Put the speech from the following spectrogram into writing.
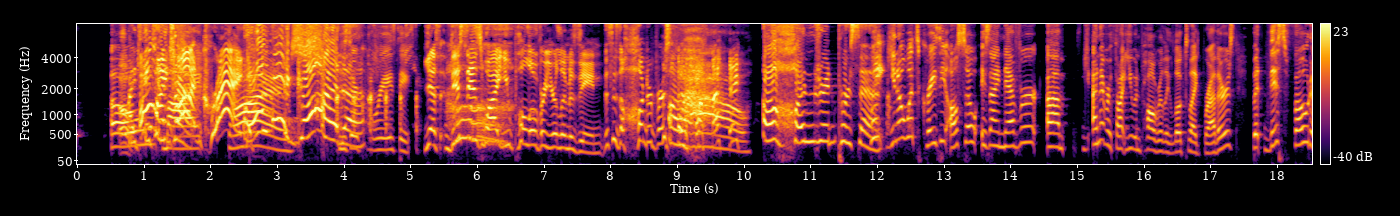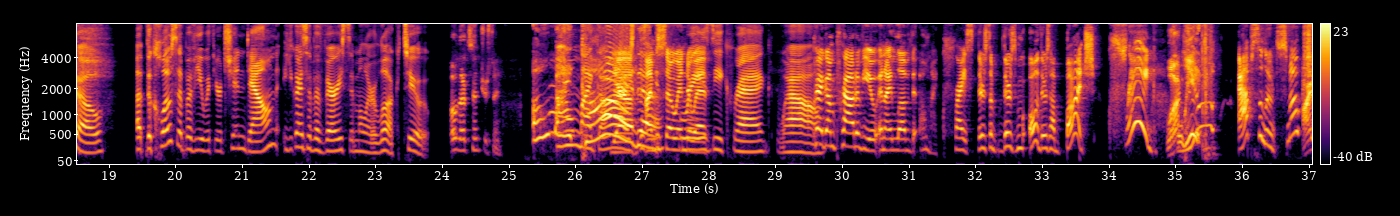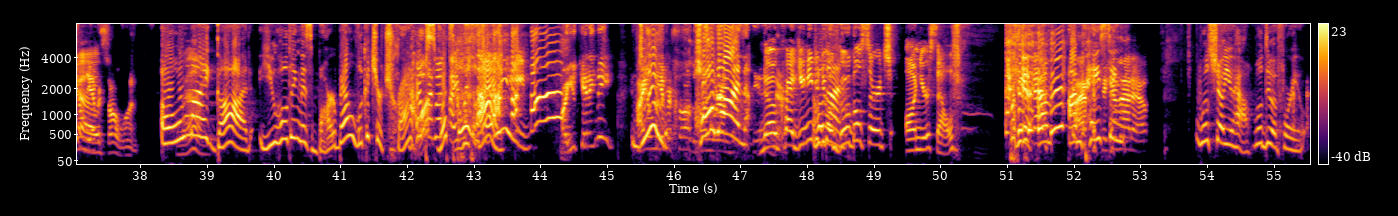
Oh, I- oh it's my in God, chat. Craig! Oh my god, These are crazy. Yes, this is why you pull over your limousine. This is a hundred percent. Wow. A hundred percent. Wait, you know what's crazy also is I never um I never thought you and Paul really looked like brothers, but this photo, uh, the close up of you with your chin down, you guys have a very similar look too. Oh, that's interesting. Oh my, oh my God. gosh, this I'm so into it. crazy, Craig. Wow. Craig, I'm proud of you, and I love that. Oh my Christ, there's a there's oh there's a bunch. Craig, What? you absolute smoke I show. only ever saw one. Oh Wow. my God. You holding this barbell? Look at your traps. What? What's I'm going on? Insane. Are you kidding me? Dude, I only ever saw the hold where I was on. No, there. Craig, you need to Hold do on. a Google search on yourself. Um, I'm, I I'm have pasting. that out. We'll show you how. We'll do it for you.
